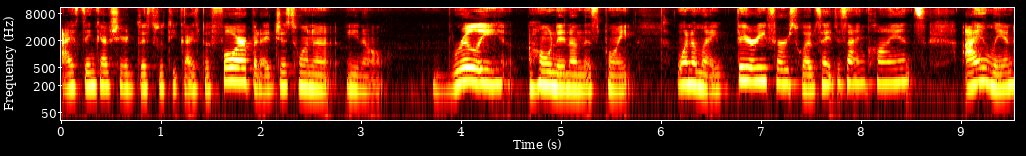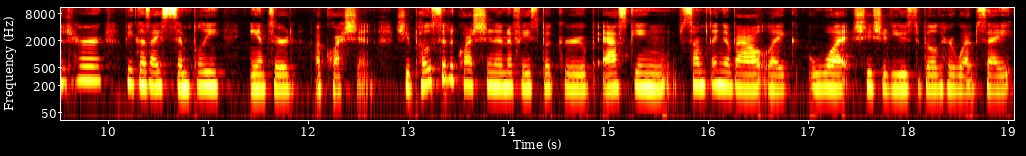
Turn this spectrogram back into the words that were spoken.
I think I've shared this with you guys before, but I just want to, you know, really hone in on this point. One of my very first website design clients, I landed her because I simply answered a question. She posted a question in a Facebook group asking something about like what she should use to build her website.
